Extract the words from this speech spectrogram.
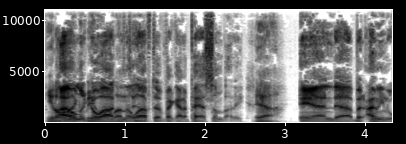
You don't. I like only go out in the end. left if I got to pass somebody. Yeah, And uh, but I mean,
